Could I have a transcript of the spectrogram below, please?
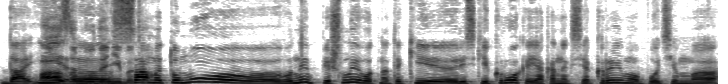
Да, База і, буде нібито. саме тому вони пішли от на такі різкі кроки, як анексія Криму, потім е,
